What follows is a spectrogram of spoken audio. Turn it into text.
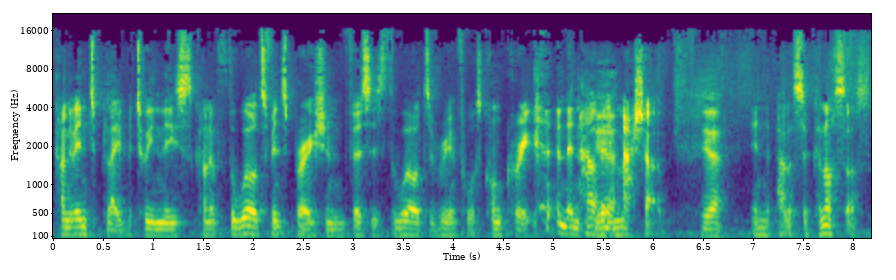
kind of interplay between these kind of the worlds of inspiration versus the worlds of reinforced concrete, and then how Yeah. they mash up Yeah. in the Palace of Knossos.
